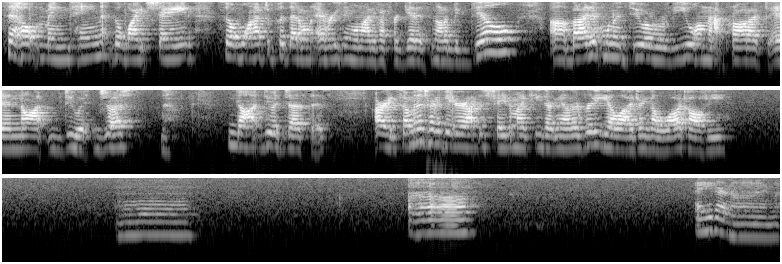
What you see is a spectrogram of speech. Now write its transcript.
to help maintain the white shade so I won't have to put that on every single night if I forget it's not a big deal uh, but I didn't want to do a review on that product and not do it just not do it justice. Alright so I'm going to try to figure out the shade of my teeth right now. They're pretty yellow. I drink a lot of coffee. Uh, eight or nine.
